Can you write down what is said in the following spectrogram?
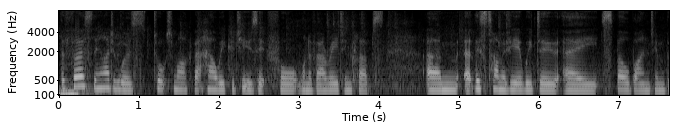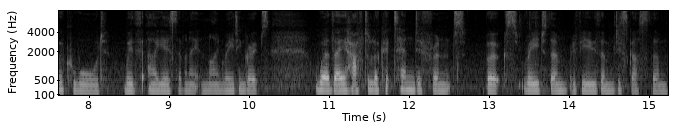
The first thing I did was talk to Mark about how we could use it for one of our reading clubs. Um, at this time of year, we do a spellbinding book award with our year 7, 8 and 9 reading groups, where they have to look at 10 different books, read them, review them, discuss them,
